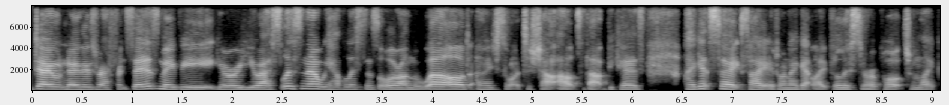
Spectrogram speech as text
don't know those references, maybe you're a US listener. We have listeners all around the world. And I just wanted to shout out to that because I get so excited when I get like the listener reports from like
